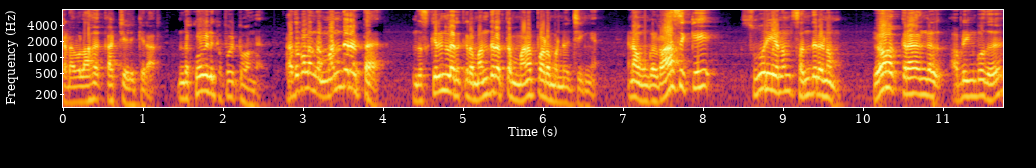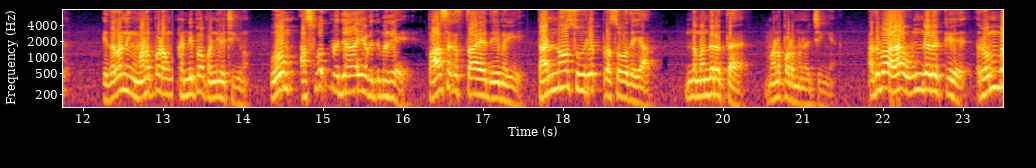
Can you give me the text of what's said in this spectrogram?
கடவுளாக காட்சியளிக்கிறார். இந்த கோவிலுக்கு போயிட்டு வாங்க. அதுபோல் இந்த மந்திரத்தை இந்த ஸ்கிரீனில் இருக்கிற மந்திரத்தை மனப்பாடம் பண்ணி வச்சுக்கங்க. ஏன்னா உங்கள் ராசிக்கு சூரியனும் சந்திரனும் யோக கிரகங்கள் அப்படிங்கும்போது இதெல்லாம் நீங்கள் மனப்பாடம் கண்டிப்பாக பண்ணி வச்சுக்கணும். ஓம் அஸ்வத்வஜாய விதுமகே பாசகஸ்தாய தீமகே தன்னோ சூரிய பிரசோதையார் இந்த மந்திரத்தை மனப்பாடம் பண்ணி வச்சுங்க அதுபோல் உங்களுக்கு ரொம்ப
